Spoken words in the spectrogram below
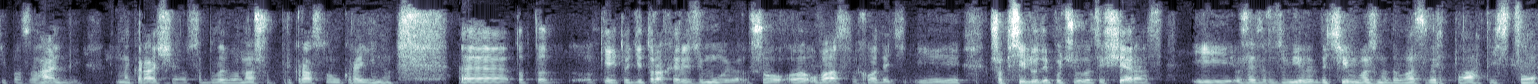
типу, загальний, на краще, особливо нашу прекрасну Україну. Е, Тобто, окей, тоді трохи резюмую, що е, у вас виходить, і щоб всі люди почули це ще раз, і вже зрозуміли, до чим можна до вас звертатись. Це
